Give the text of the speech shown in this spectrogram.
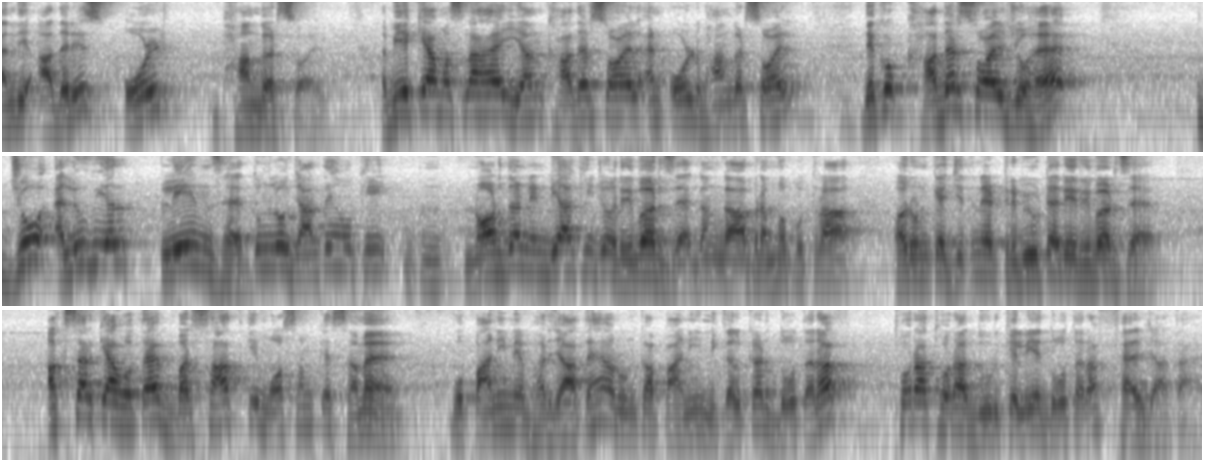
and the other is old bhangar soil अब ये क्या मसला है? Young khadar soil and old bhangar soil देखो खादर सॉइल जो है, जो एलुवियल प्लेन्स है, तुम लोग जानते हो कि नॉर्दर्न इंडिया की जो रिवर्स है, गंगा, ब्रह्मपुत्रा और उनके जितने ट्रिब्यूटरी रिवर्स है अक्सर क्या होता है, बरसात के मौसम के समय वो पानी में भर जाते हैं और उनका पानी निकलकर दो तरफ़ थोड़ा थोड़ा दूर के लिए दो तरफ़ फैल जाता है।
